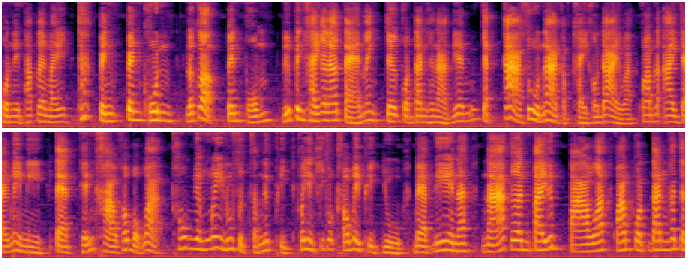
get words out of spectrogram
คนในพักได้ไหมถ้าเป็นเป็นคุณแล้วก็เป็นผมหรือเป็นใครก็แล้วแต่แม่งเจอกดดันขนาดเนี้ยจะกล้าสู้หน้ากับใครเขาได้วะความละอายใจไม่มี แต่เห็นข่าวเขาบอกว่าเขายังไม่รู้สึกสำนึกผิด เขายังคิดว่าเขาไม่ผิดอยู่ แบบนี้นะหนาเกินไปหรือเปล่าวะความกดดันก็จะ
